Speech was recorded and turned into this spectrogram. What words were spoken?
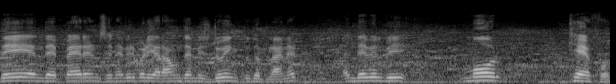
they and their parents and everybody around them is doing to the planet and they will be more careful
